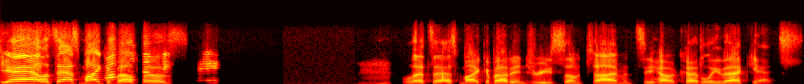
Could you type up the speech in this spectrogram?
yeah, let's ask Mike about those. Let's ask Mike about injuries sometime and see how cuddly that gets.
